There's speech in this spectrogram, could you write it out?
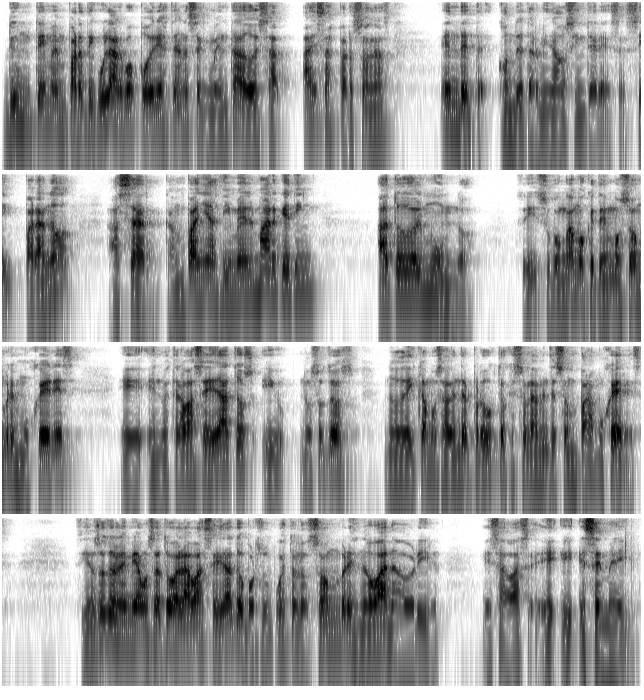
de un tema en particular, vos podrías tener segmentado a esas personas con determinados intereses, ¿sí? Para no hacer campañas de email marketing a todo el mundo. ¿sí? Supongamos que tenemos hombres, mujeres eh, en nuestra base de datos y nosotros nos dedicamos a vender productos que solamente son para mujeres. Si nosotros le enviamos a toda la base de datos, por supuesto los hombres no van a abrir esa base, e, e, ese mail.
